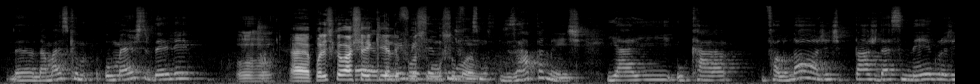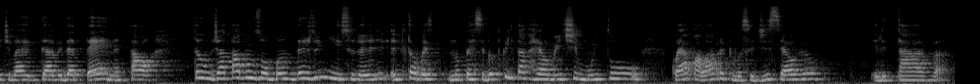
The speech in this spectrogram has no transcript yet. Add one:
né? Ainda mais que o, o mestre dele Uhum. É, por isso que eu achei é, que ele fosse percebo que ele muçulmano. fosse mu- Exatamente. E aí o cara falou, não, a gente, pra ajudar esse negro, a gente vai ter a vida eterna e tal. Então já estavam zombando desde o início. né? Ele, ele talvez não percebeu porque ele tava realmente muito. Qual é a palavra que você disse, Elvio? Ele tava.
